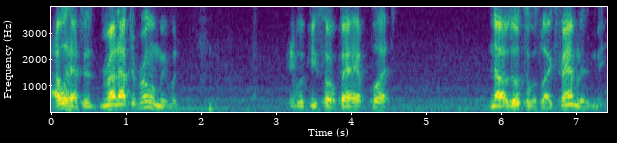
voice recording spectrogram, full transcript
I would have to run out the room. It would, it would be so bad. But now Luther was like family to me,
